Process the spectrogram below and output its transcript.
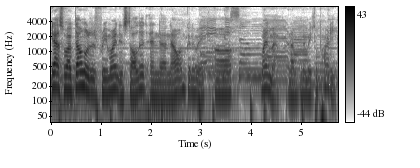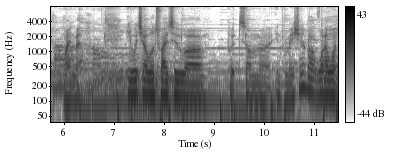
Yeah, so I've downloaded FreeMind, installed it, and uh, now I'm gonna make a mind map, and I'm gonna make a party mind map, in which I will try to uh, put some uh, information about what I want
